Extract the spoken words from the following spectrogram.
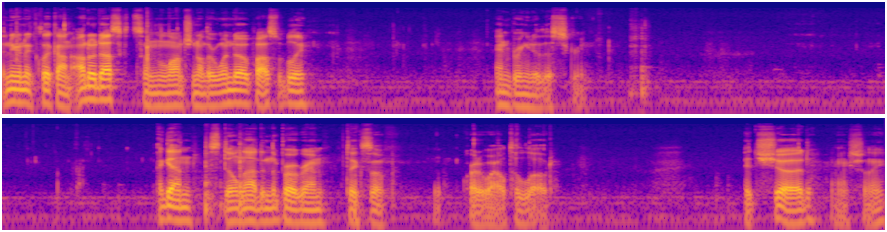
then you're going to click on Autodesk. Going to launch another window, possibly, and bring you to this screen. Again, still not in the program. Takes a, quite a while to load. It should, actually,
